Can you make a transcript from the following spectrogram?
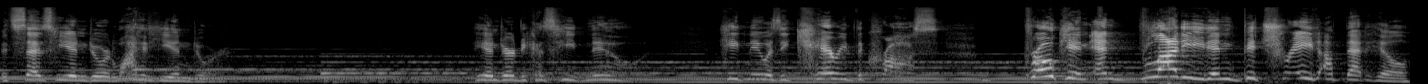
It says He endured. Why did He endure? He endured because He knew. He knew as He carried the cross, broken and bloodied and betrayed up that hill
